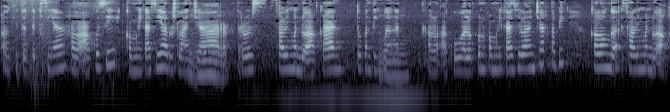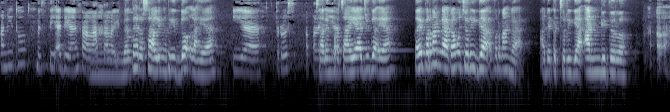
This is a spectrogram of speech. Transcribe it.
Oh gitu tipsnya kalau aku sih komunikasinya harus lancar terus saling mendoakan itu penting banget kalau aku walaupun komunikasi lancar tapi kalau nggak saling mendoakan itu mesti ada yang salah kalau itu Berarti harus saling ridho lah ya, iya terus apalagi saling ya, percaya juga ya. Tapi pernah nggak kamu curiga? Pernah nggak ada kecurigaan gitu loh? Oh,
